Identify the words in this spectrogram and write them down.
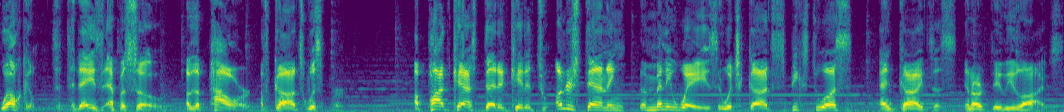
Welcome to today's episode of The Power of God's Whisper, a podcast dedicated to understanding the many ways in which God speaks to us and guides us in our daily lives.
